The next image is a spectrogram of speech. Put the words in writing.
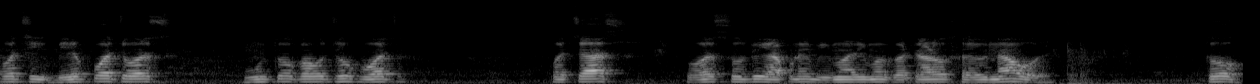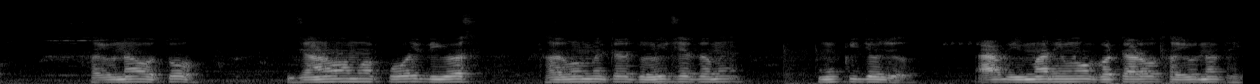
પછી બે પાંચ વર્ષ, હું તો કહું છું પાંચ, પચાસ વર્ષ સુધી આપણે બીમારીમાં ઘટાડો થયો ના હોય. તો થયું ન હતું. જાણવામાં કોઈ દિવસ થર્મોમીટર જોયું છે તમે? મૂકી જોજો. આ બીમારીનો ઘટાડો થયો નથી.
